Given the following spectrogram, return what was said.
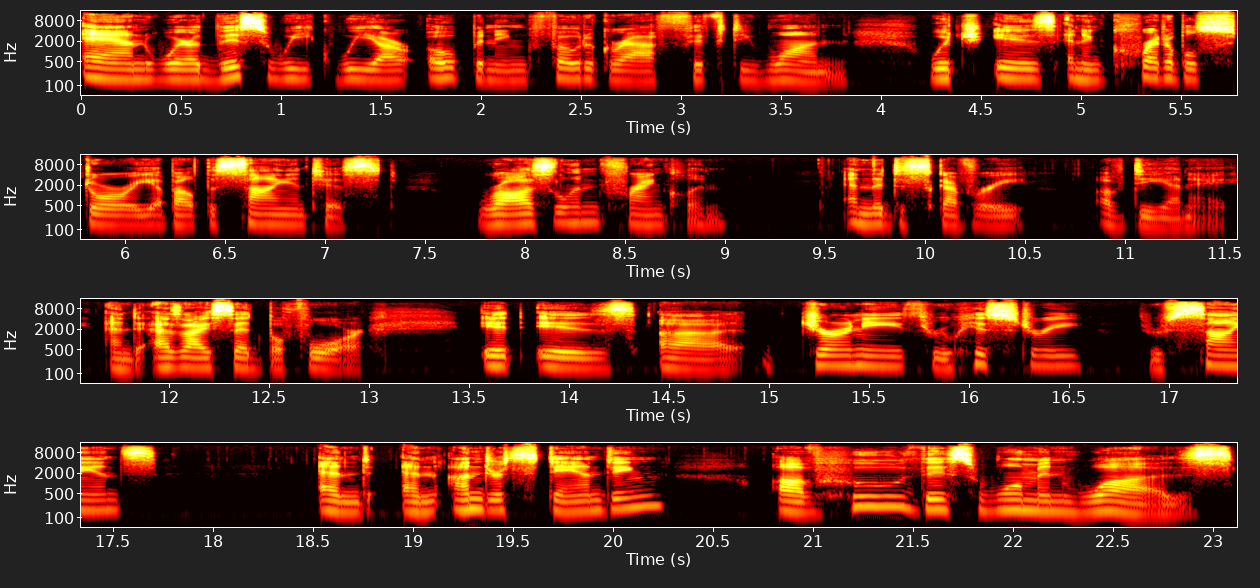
and where this week we are opening photograph 51 which is an incredible story about the scientist rosalind franklin and the discovery of DNA. And as I said before, it is a journey through history, through science, and an understanding of who this woman was.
